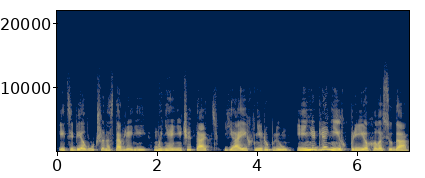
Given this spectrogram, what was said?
и тебе лучше наставлений мне не читать. Я их не люблю, и не для них приехала сюда».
